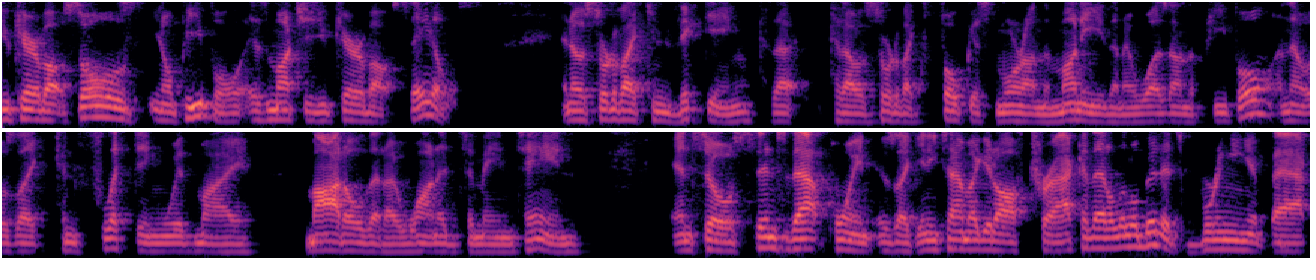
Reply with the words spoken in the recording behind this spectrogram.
you care about souls, you know, people as much as you care about sales? And it was sort of like convicting because I, because I was sort of like focused more on the money than I was on the people. And that was like conflicting with my model that I wanted to maintain. And so since that point, it was like anytime I get off track of that a little bit, it's bringing it back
